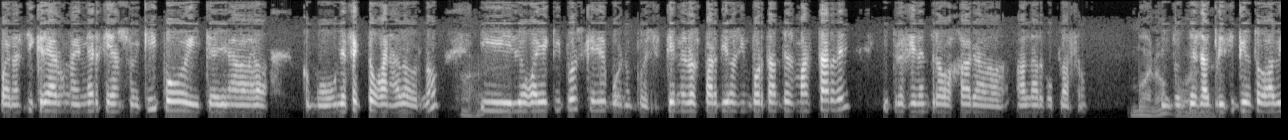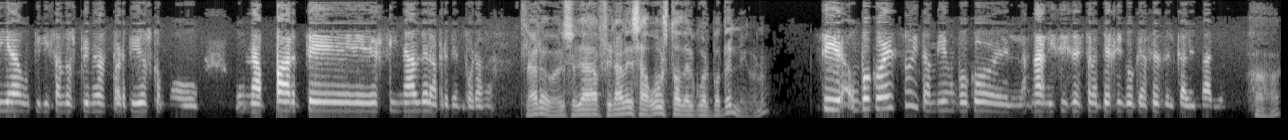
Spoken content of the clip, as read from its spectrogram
para así crear una inercia en su equipo y que haya como un efecto ganador, ¿no? Y luego hay equipos que, bueno, pues tienen los partidos importantes más tarde y prefieren trabajar a, a largo plazo. Bueno, Entonces, al principio todavía utilizan los primeros partidos como una parte final de la pretemporada. claro, eso ya al final es a gusto del cuerpo técnico, ¿no? Sí, un poco eso y también un poco el análisis estratégico que haces del calendario. Ajá.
